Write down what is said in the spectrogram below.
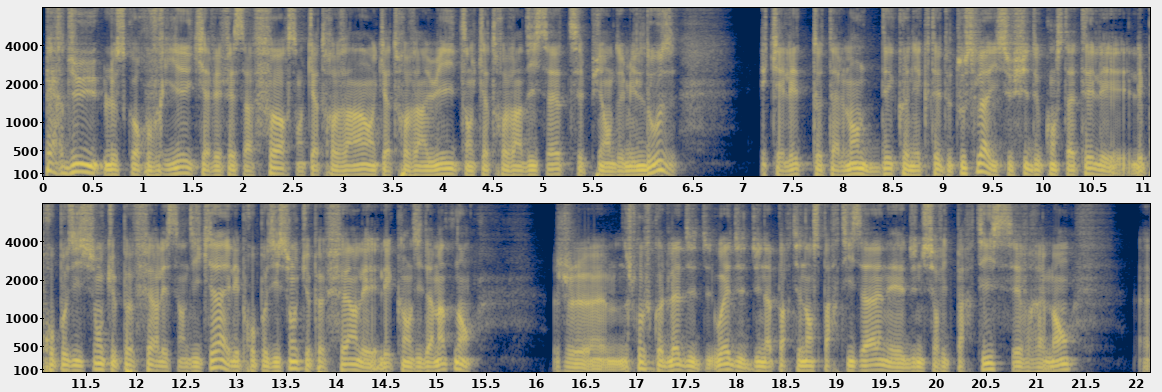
perdu le score ouvrier qui avait fait sa force en 81, en 88, en 97 et puis en 2012, et qu'elle est totalement déconnectée de tout cela. Il suffit de constater les, propositions que peuvent faire les syndicats et les propositions que peuvent faire les candidats maintenant je, je trouve qu'au-delà ouais, d'une appartenance partisane et d'une survie de parti, c'est vraiment euh,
